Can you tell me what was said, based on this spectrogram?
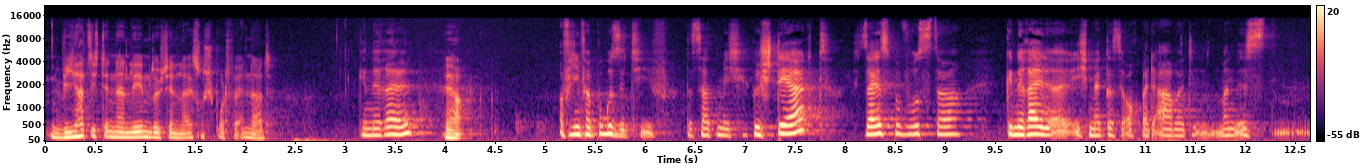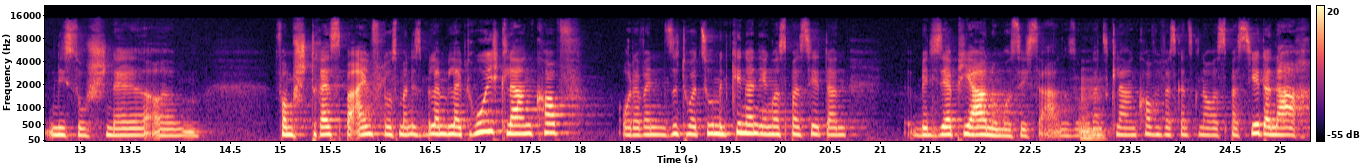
Wie hat sich denn dein Leben durch den Leistungssport verändert? Generell Ja. Auf jeden Fall positiv. Das hat mich gestärkt, selbstbewusster. Generell, äh, ich merke das ja auch bei der Arbeit, man ist nicht so schnell ähm, vom Stress beeinflusst. Man ist, bleibt ruhig, klar im Kopf. Oder wenn Situationen mit Kindern irgendwas passiert, dann bin ich sehr piano, muss ich sagen. So ganz klar im Kopf, ich weiß ganz genau, was passiert. Danach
